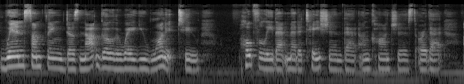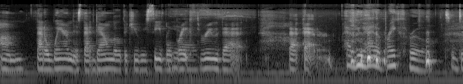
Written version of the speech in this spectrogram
when something does not go the way you want it to hopefully that meditation that unconscious or that um, that awareness, that download that you receive will yes. break through that that pattern. Have you had a breakthrough today?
